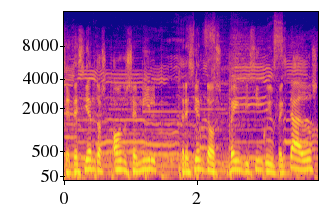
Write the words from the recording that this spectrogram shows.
711.325 infectados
